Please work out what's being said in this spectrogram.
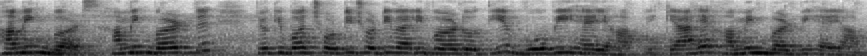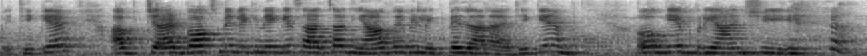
hummingbirds hummingbird जो कि बहुत छोटी छोटी वाली बर्ड होती है, वो भी है यहाँ पे। क्या है? हमिंग बर्ड भी है यहाँ पे, ठीक है? अब चैट बॉक्स में लिखने के साथ साथ यहाँ पे भी लिखते जाना है, ठीक है? Okay Priyanshi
